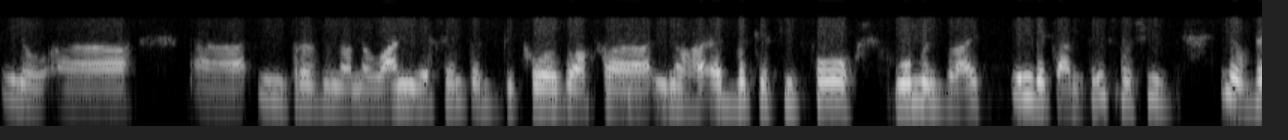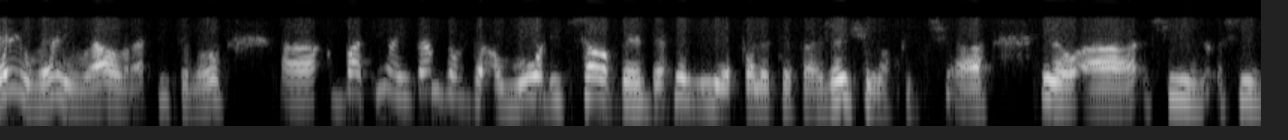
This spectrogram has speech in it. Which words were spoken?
you know, uh, uh, in prison on a one-year sentence because of, you know, her advocacy for women's rights in the country. So she's, you know, very, very well reputable. Uh, but you know, in terms of the award itself, there's definitely a politicization of it. Uh, you know, uh, she's she's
